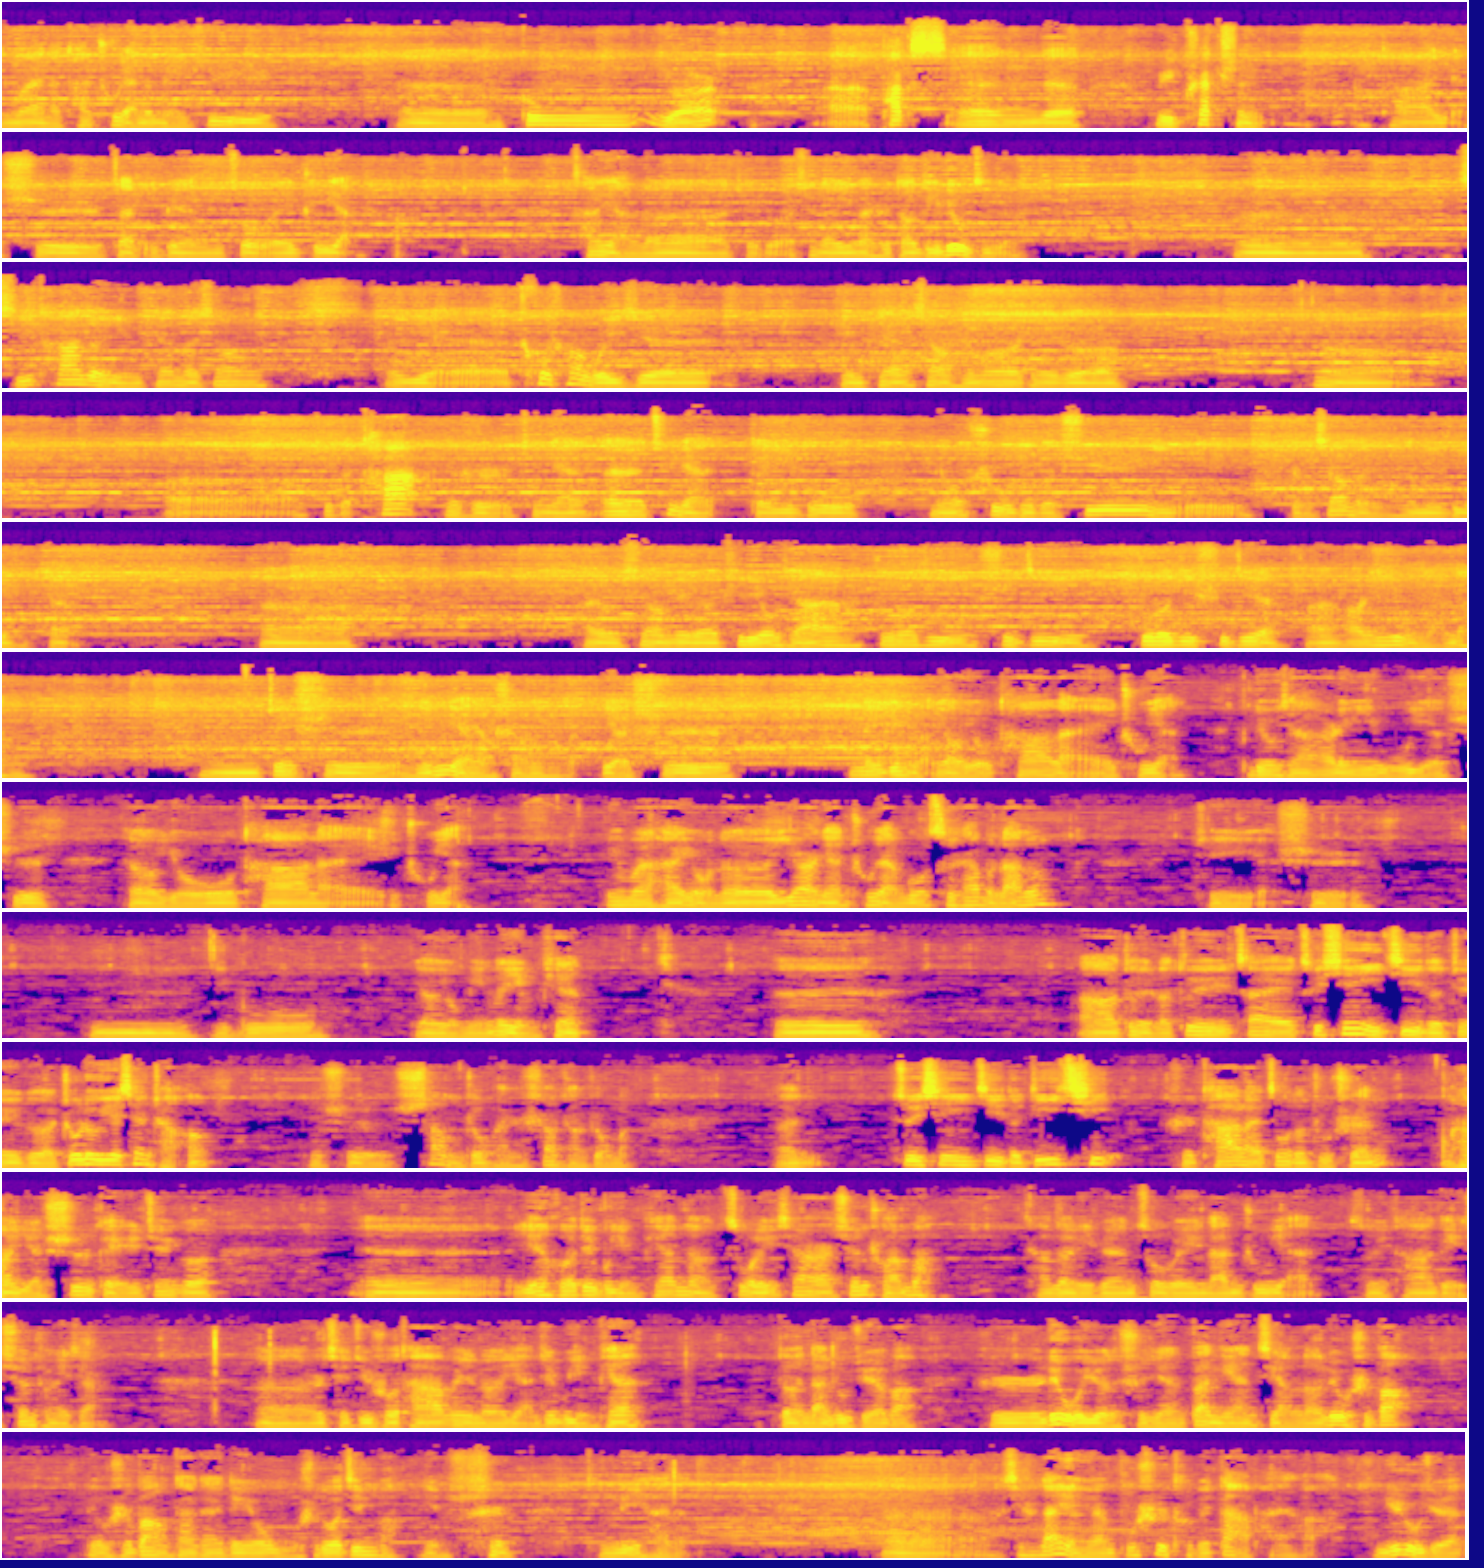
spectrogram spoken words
另外呢，他出演的美剧，呃，公园儿啊，Parks and Recreation，他也是在里边作为主演啊，参演了这个，现在应该是到第六季了。嗯，其他的影片呢，像。也客串过一些影片，像什么这个，嗯，呃，这个他就是今年呃去年的一部描述这个虚拟影像的那么一部影片，呃，还有像这个《霹雳游侠》，《侏罗纪世纪》《侏罗纪世界》嗯，二零一五年的。嗯，这是明年要上映的，也是内定了要由他来出演。《霹雳游侠》二零一五也是要由他来出演。另外还有呢，一二年出演过《刺杀本拉登》，这也是嗯一部比较有名的影片。嗯，啊，对了，对，在最新一季的这个周六夜现场。就是上周还是上上周吧，嗯，最新一季的第一期是他来做的主持人啊，也是给这个嗯《银河》这部影片呢做了一下宣传吧。他在里边作为男主演，所以他给宣传一下。嗯，而且据说他为了演这部影片的男主角吧，是六个月的时间，半年减了六十磅。六十磅大概得有五十多斤吧，也是挺厉害的。呃，其实男演员不是特别大牌哈，女主角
